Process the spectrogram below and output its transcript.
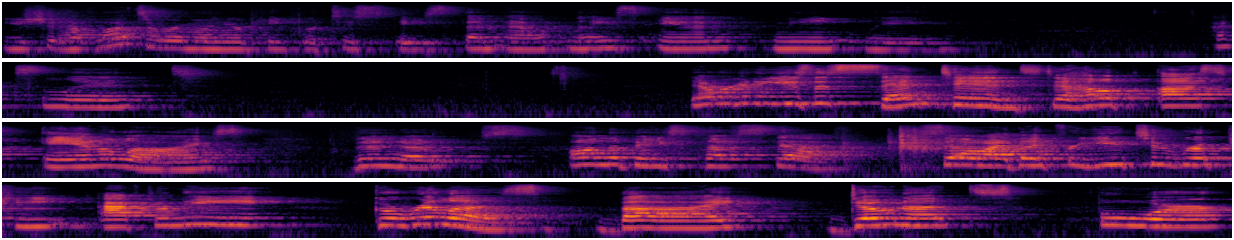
You should have lots of room on your paper to space them out nice and neatly. Excellent. Now we're going to use a sentence to help us analyze the notes on the bass clef staff. So I'd like for you to repeat after me. Gorillas buy donuts for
